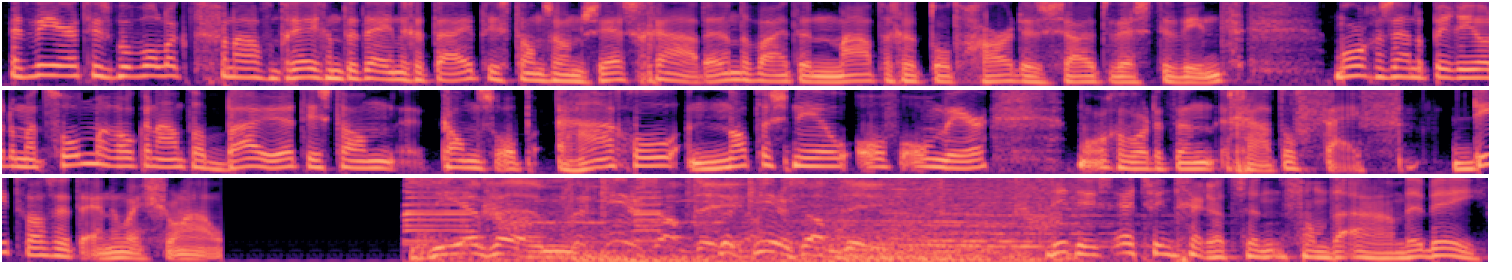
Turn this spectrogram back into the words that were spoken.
Het weer, het is bewolkt. Vanavond regent het enige tijd. Het is dan zo'n 6 graden en er waait een matige tot harde zuidwestenwind. Morgen zijn er perioden met zon, maar ook een aantal buien. Het is dan kans op hagel, natte sneeuw of onweer. Morgen wordt het een graad of 5. Dit was het NOS Journaal. ZFM, verkeersupdate. verkeersupdate. Dit is Edwin Gerritsen van de ANWB.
